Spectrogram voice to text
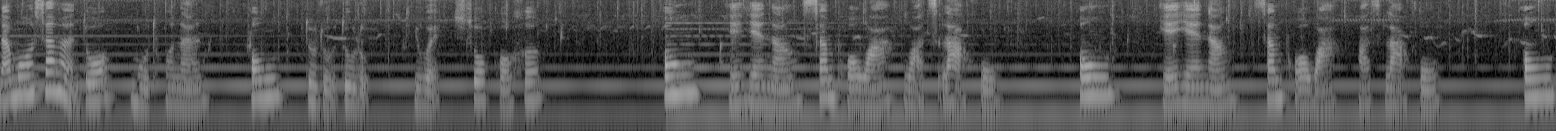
南无三满多母陀南，翁杜鲁杜鲁地位娑婆诃。翁耶耶囊三婆娃娃子那呼，嗡耶耶囊三婆娃娃子那呼，嗡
